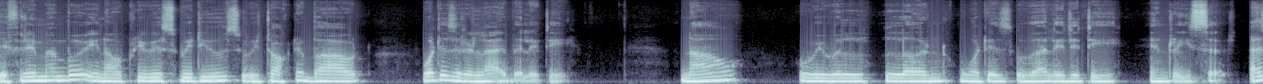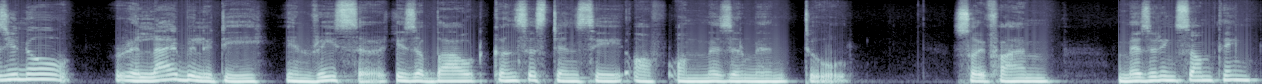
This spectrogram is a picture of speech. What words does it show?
If you remember in our previous videos, we talked about what is reliability. Now we will learn what is validity in research. As you know, reliability in research is about consistency of a measurement tool. So if I'm measuring something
